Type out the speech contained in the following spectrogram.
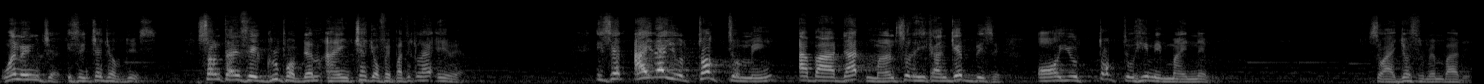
One angel is in charge of this. Sometimes a group of them are in charge of a particular area. He said, either you talk to me about that man so that he can get busy, or you talk to him in my name. So I just remembered it.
